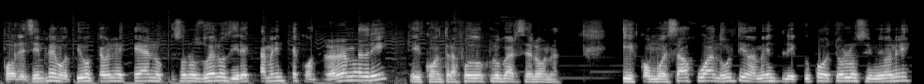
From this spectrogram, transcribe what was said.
por el simple motivo que aún le quedan lo que son los duelos directamente contra Real Madrid y contra Fútbol Club Barcelona. Y como está jugando últimamente el equipo de Cholo Simeone,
